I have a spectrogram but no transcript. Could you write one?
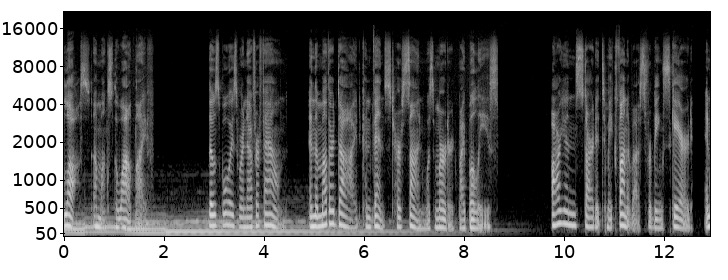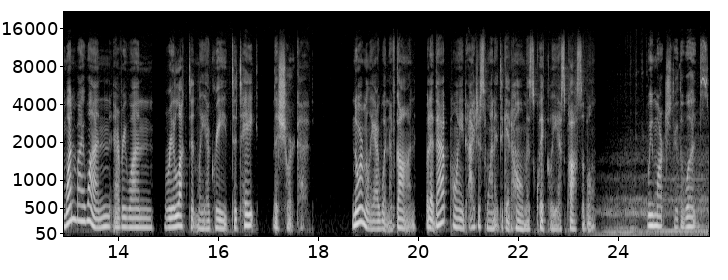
lost amongst the wildlife. Those boys were never found, and the mother died convinced her son was murdered by bullies. Aryan started to make fun of us for being scared, and one by one, everyone reluctantly agreed to take the shortcut. Normally, I wouldn't have gone, but at that point, I just wanted to get home as quickly as possible. We marched through the woods,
